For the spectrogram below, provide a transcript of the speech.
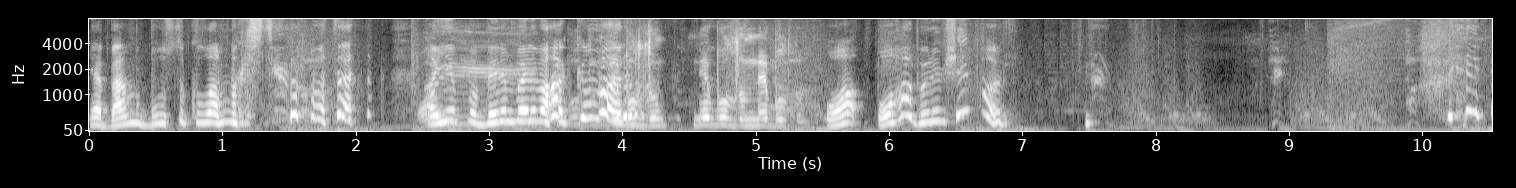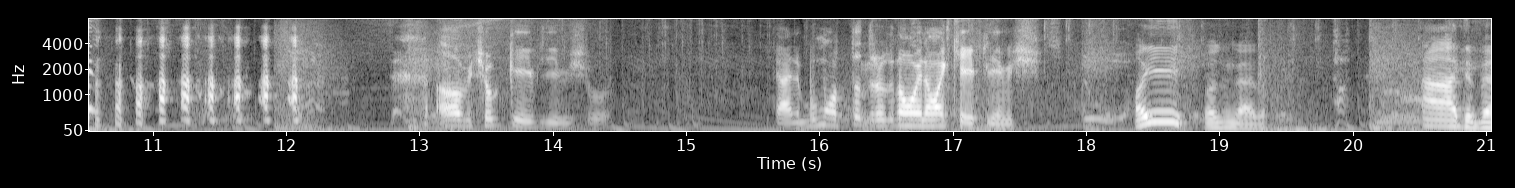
Ya ben bu boost'u kullanmak istiyorum ama da ayıp mı? Benim böyle bir hakkım buldum, var. Ne buldum, ne buldum, ne buldum. Oha, oha böyle bir şey mi var? Abi çok keyifliymiş bu. Yani bu modda Dragon'a oynamak keyifliymiş. Ay öldüm galiba. Hadi be.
